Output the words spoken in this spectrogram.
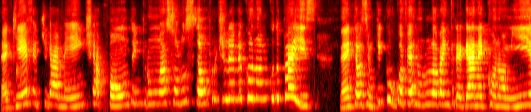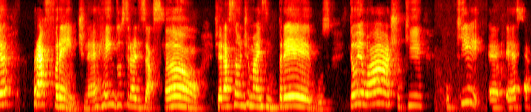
né, que efetivamente apontem para uma solução para o dilema econômico do país. Né? Então, assim, o que, que o governo Lula vai entregar na economia para frente? Né? Reindustrialização, geração de mais empregos. Então, eu acho que o que, é, essa,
